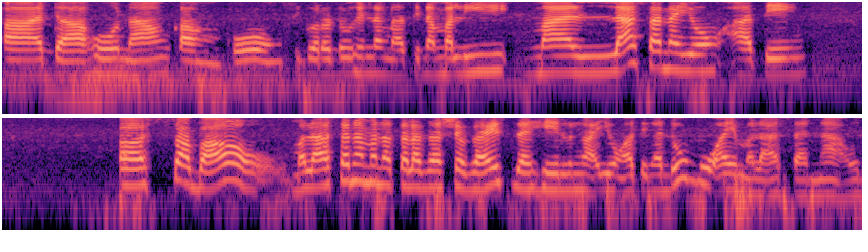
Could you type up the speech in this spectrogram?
uh, dahon ng kangkong. Siguraduhin lang natin na mali, malasa na yung ating uh, sabaw. Malasa naman na talaga siya guys dahil nga yung ating adobo ay malasa na. O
